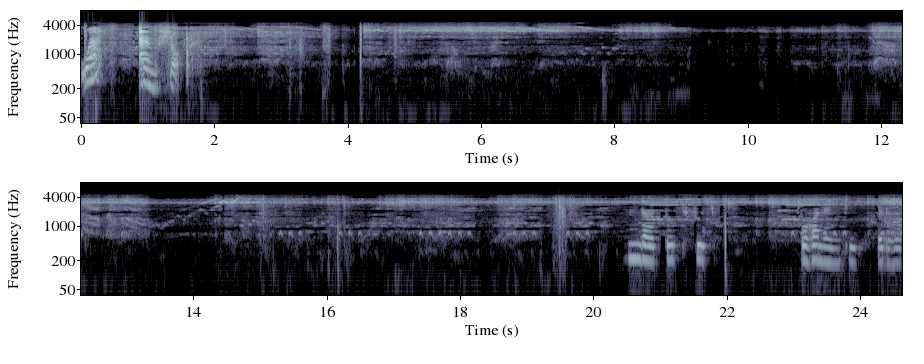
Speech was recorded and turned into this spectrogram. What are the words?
What? I'm shocked. Да, тут чуть поганенький Едгар.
